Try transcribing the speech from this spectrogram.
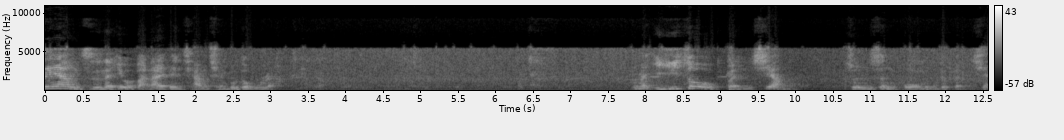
这样子呢，又把那一片墙全部都污染。那么宇宙本相，尊胜佛母的本相。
